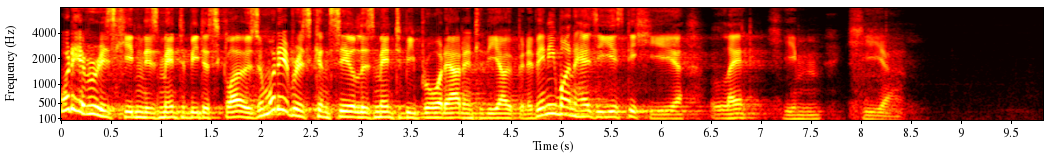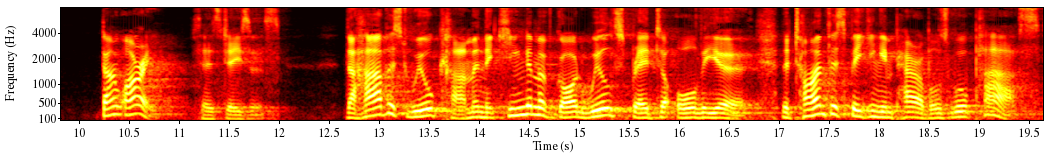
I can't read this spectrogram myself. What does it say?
Whatever is hidden is meant to be disclosed, and whatever is concealed is meant to be brought out into the open. If anyone has ears to hear, let him hear. Don't worry, says Jesus. The harvest will come and the kingdom of God will spread to all the earth. The time for speaking in parables will pass.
